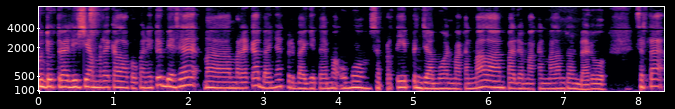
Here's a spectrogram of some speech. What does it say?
Untuk tradisi yang mereka lakukan itu biasanya eh, mereka banyak berbagi tema umum seperti penjamuan makan malam pada makan malam tahun baru serta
